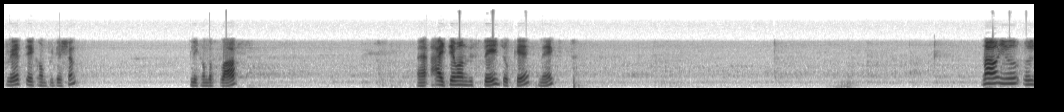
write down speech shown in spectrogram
create a computation. Click on the plus uh, item on this page okay next. Now you will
